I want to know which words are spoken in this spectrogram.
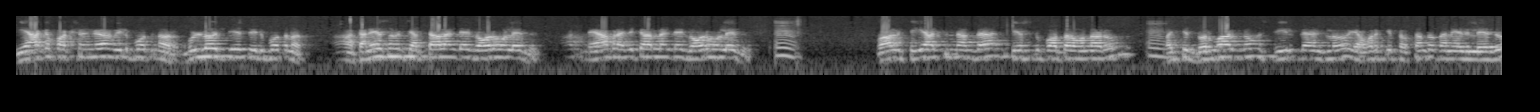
ఏకపక్షంగా వెళ్ళిపోతున్నారు. బుల్డోజ్ చేసి వెళ్ళిపోతున్నారు. కనీసం చట్టాలంటే గౌరవం లేదు. లేబర్ అధికారులంటే గౌరవం లేదు. వాళ్ళు చేయాల్సిందంతా చేసుకుపోతా ఉన్నారు. మంచి దుర్మార్గం స్టీల్ ప్లాంట్లో ఎవరికి ప్రశాంతత అనేది లేదు.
